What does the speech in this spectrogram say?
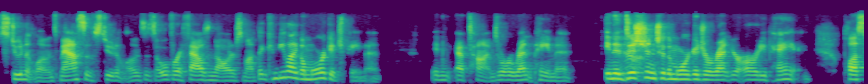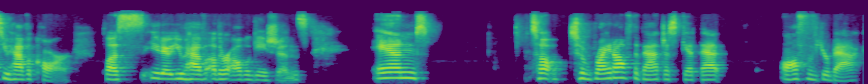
student loans massive student loans it's over a thousand dollars a month. It can be like a mortgage payment in at times or a rent payment in yeah. addition to the mortgage or rent you're already paying. Plus you have a car. Plus you know you have other obligations. And so to right off the bat just get that off of your back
